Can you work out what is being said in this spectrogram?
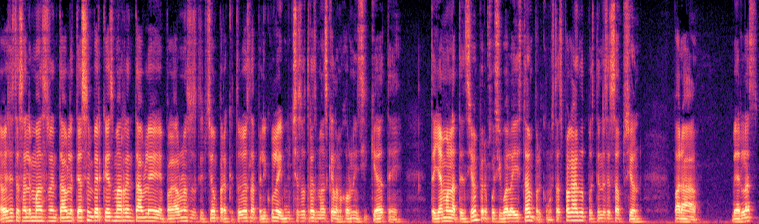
a veces te sale más rentable, te hacen ver que es más rentable pagar una suscripción para que tú veas la película y muchas otras más que a lo mejor ni siquiera te, te llaman la atención, pero pues igual ahí están, porque como estás pagando, pues tienes esa opción para verlas.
